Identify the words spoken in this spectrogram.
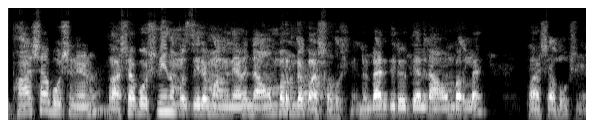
ഭാഷാഭൂഷണിയാണ്. ഭാഷാഭൂഷണി നമ്മൾ സ്ഥിരം വാങ്ങുന്നതാണ് നവംബറിന്റെ ഭാഷാഭൂഷണി. രണ്ടായിരത്തി ഇരുപത്തിനാല് നവംബറിലെ ഭാഷാഭൂഷണി.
